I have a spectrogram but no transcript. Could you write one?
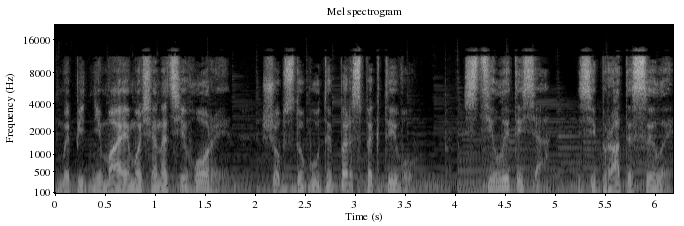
Ми піднімаємося на ці гори, щоб здобути перспективу, стілитися, зібрати сили.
